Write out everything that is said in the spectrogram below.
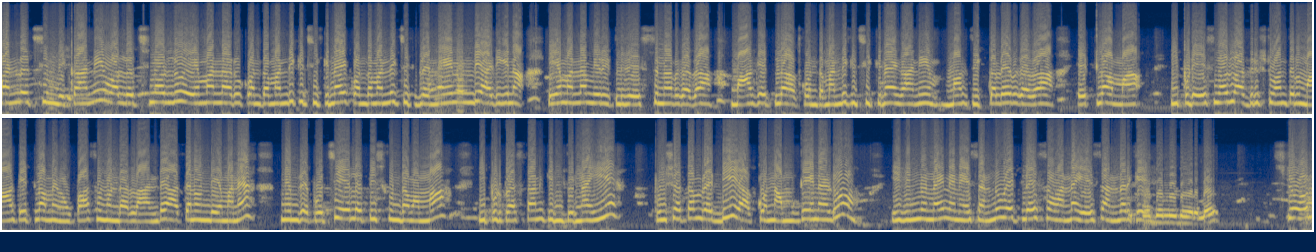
బండి వచ్చింది కానీ వాళ్ళు వచ్చిన వాళ్ళు ఏమన్నారు? కొంతమందికి చిక్కినాయి కొంతమందికి చిక్కలేదు. నేనుండి అడిగిన ఏమన్నా మీరు ఇట్లా చేస్తున్నారు కదా? మాకెట్లా? కొంతమందికి చిక్కినాయి కానీ మాకు చిక్కలేదు కదా? ఎట్లా? మా ఇప్పుడు వేసిన వాళ్ళు అదృష్టవంతులు మాకెట్లా? మేము ఉపాసం ఉండాలా? అంటే అతను ఉండి ఏమనే మేము రేపు వచ్చి ఏలో తీసుకుంటామమ్మా ఇప్పుడు ప్రస్తుతానికి ఇంటున్నాయి పురుషోత్తం రెడ్డి కొన్ని అమ్ముకైనాడు. ఇవి ఇన్ని ఉన్నాయి నేను వేసాను నువ్వు ఎట్లా వేస్తావన్నా? వేసి అందరికి స్టోర్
